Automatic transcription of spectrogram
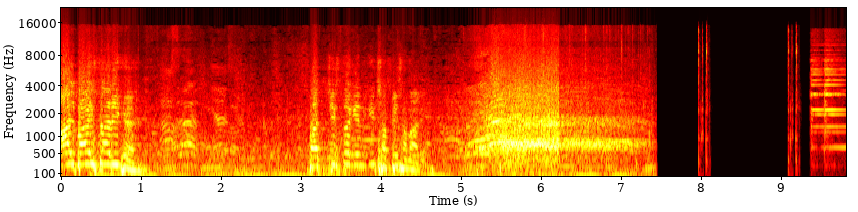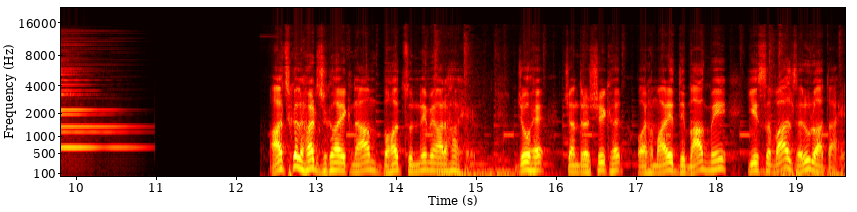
आज बाईस तारीख है। पच्चीस तक इनकी छब्बीस हमारी। आजकल हर जगह एक नाम बहुत सुनने में आ रहा है, जो है चंद्रशेखर, और हमारे दिमाग में ये सवाल ज़रूर आता है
